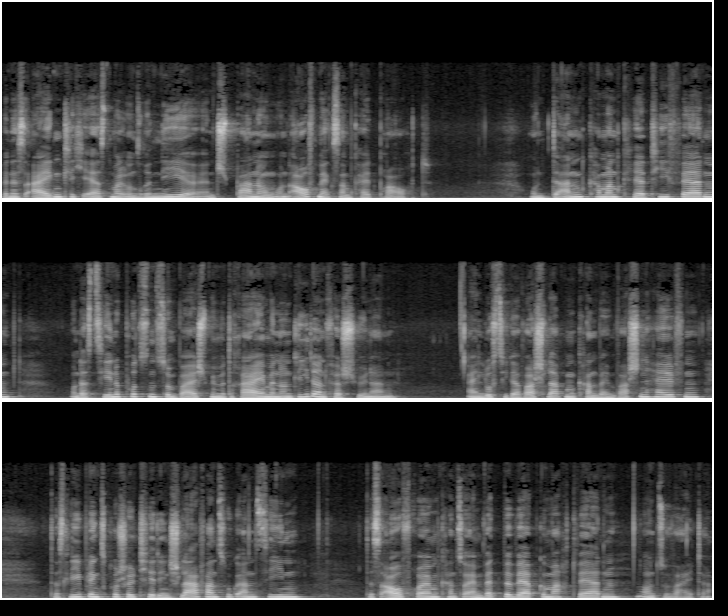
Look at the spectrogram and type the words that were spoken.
wenn es eigentlich erstmal unsere Nähe, Entspannung und Aufmerksamkeit braucht. Und dann kann man kreativ werden und das Zähneputzen zum Beispiel mit Reimen und Liedern verschönern. Ein lustiger Waschlappen kann beim Waschen helfen, das Lieblingskuscheltier den Schlafanzug anziehen, das Aufräumen kann zu einem Wettbewerb gemacht werden und so weiter.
